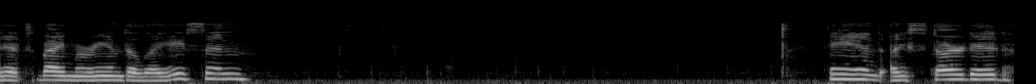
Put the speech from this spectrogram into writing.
That's by Miranda Liasson. And I started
